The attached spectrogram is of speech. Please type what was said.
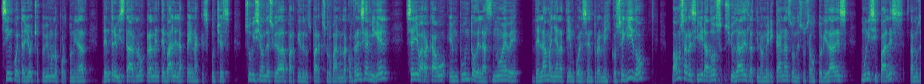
58, tuvimos la oportunidad de entrevistarlo. Realmente vale la pena que escuches su visión de ciudad a partir de los parques urbanos. La conferencia de Miguel se llevará a cabo en punto de las 9 de la mañana tiempo del centro de México. Seguido, vamos a recibir a dos ciudades latinoamericanas donde sus autoridades municipales, estamos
